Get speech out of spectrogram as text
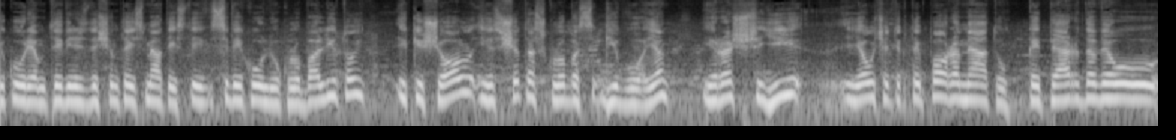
įkūrėm 90 metais tai sveikųjų klubą Lytoj. Iki šiol šitas klubas gyvuoja ir aš jį jau čia tik tai porą metų, kai perdaviau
